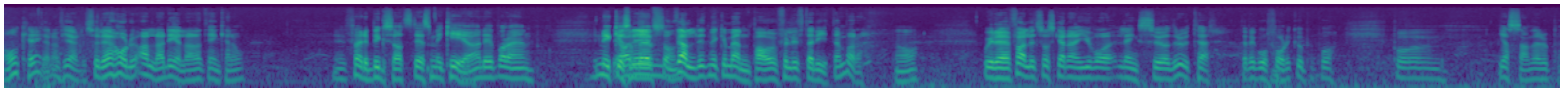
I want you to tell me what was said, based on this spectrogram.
Okej. Det är den fjärde. Så där har du alla delarna till en kanon. Färdig byggsats, det är som IKEA. Det är bara en nyckel ja, som behövs. det är väldigt mycket manpower för att lyfta dit den bara. Ja. Och i det här fallet så ska den ju vara längst söderut här. Där det går folk uppe på, på gässan där uppe.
